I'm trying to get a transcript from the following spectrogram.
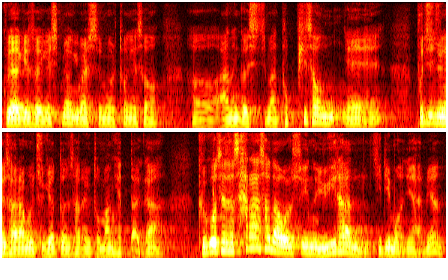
구약에 저에게 신명기 말씀을 통해서 어, 아는 것이지만 도피성에 부지 중에 사람을 죽였던 사람이 도망했다가 그곳에서 살아서 나올 수 있는 유일한 길이 뭐냐하면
